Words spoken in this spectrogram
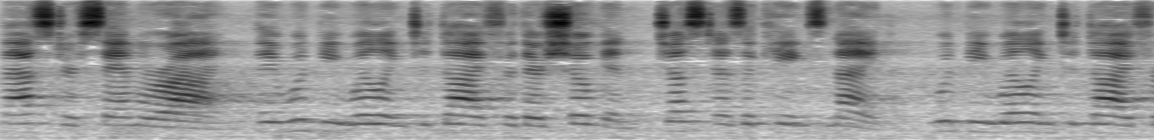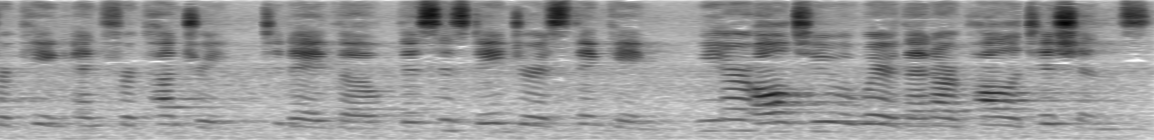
master samurai. They would be willing to die for their shogun, just as a king's knight would be willing to die for king and for country. Today, though, this is dangerous thinking. We are all too aware that our politicians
